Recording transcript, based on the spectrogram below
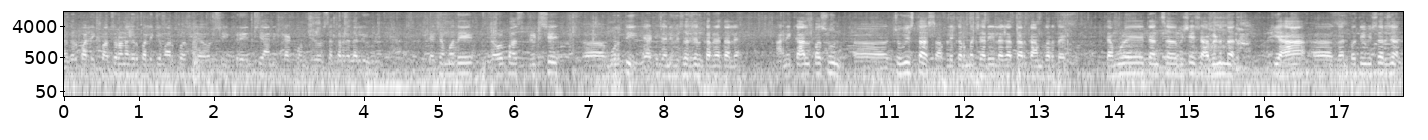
नगरपालिका पाचोरा नगरपालिकेमार्फत यावर्षी क्रेनची आणि प्लॅटफॉर्मची व्यवस्था करण्यात आली होती. त्याच्यामध्ये जवळपास दीडशे मूर्ती या ठिकाणी विसर्जन करण्यात आल्या. आणि कालपासून चोवीस तास आपले कर्मचारी लगातार काम करत आहेत. त्यामुळे त्यांचं विशेष अभिनंदन की हा गणपती विसर्जन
